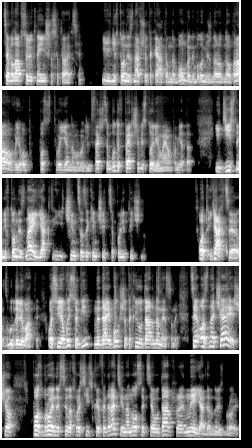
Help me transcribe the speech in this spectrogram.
це була абсолютно інша ситуація. І ніхто не знав, що таке атомна бомба, не було міжнародного права в його поствоєнному вигляді. Так що це буде вперше в історії, маємо пам'ятати. І дійсно ніхто не знає, як і чим це закінчиться політично. От як це змоделювати? Ось уяви собі, не дай Бог, що такий удар нанесений. Це означає, що по Збройних силах Російської Федерації наноситься удар не ядерною зброєю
